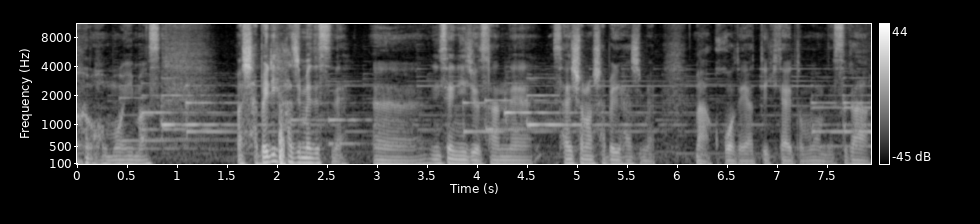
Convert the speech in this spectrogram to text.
思います。まあ、喋り始めですね。うん、2023年最初の喋り始め、まあここでやっていきたいと思うんですが、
